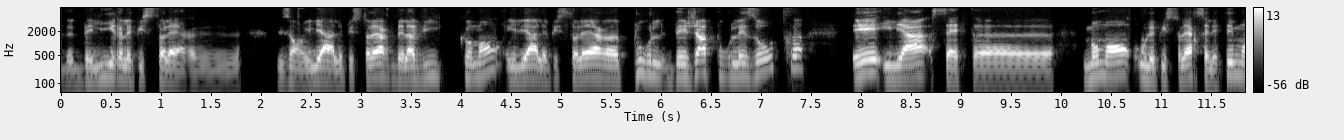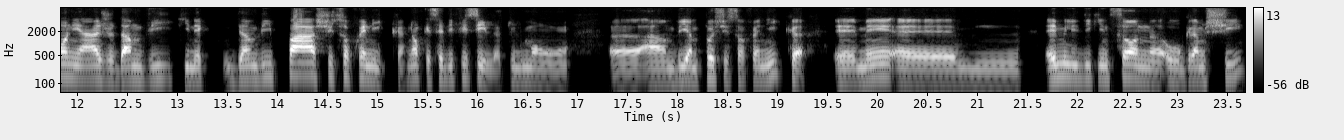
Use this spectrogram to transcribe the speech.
de lire l'épistolaire. Disons, il y a l'épistolaire de la vie comment, il y a l'épistolaire euh, pour, déjà pour les autres, et il y a ce euh, moment où l'épistolaire, c'est le témoignage d'une vie qui n'est vie pas schizophrénique, que c'est difficile, tout le monde euh, a une vie un peu schizophrénique, mais Emily Dickinson ou Gramsci,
